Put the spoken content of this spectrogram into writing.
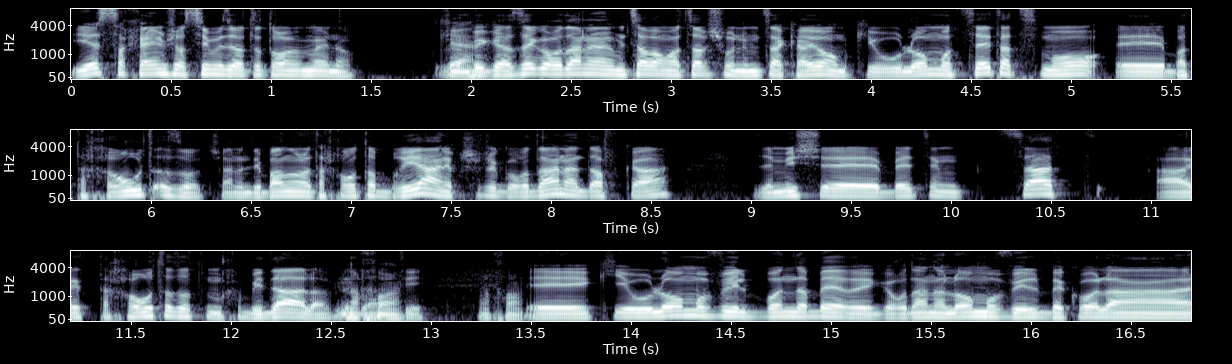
יש שחקנים שעושים את זה יותר טוב ממנו. כן. ובגלל זה גורדנה נמצא במצב שהוא נמצא כיום, כי הוא לא מוצא את עצמו אה, בתחרות הזאת, שדיברנו על התחרות הבריאה, אני חושב שגורדנה דווקא זה מי שבעצם קצת התחרות הזאת מכבידה עליו, נכון. לדעתי. נכון. אה, כי הוא לא מוביל, בוא נדבר, גורדנה לא מוביל בכל ה-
